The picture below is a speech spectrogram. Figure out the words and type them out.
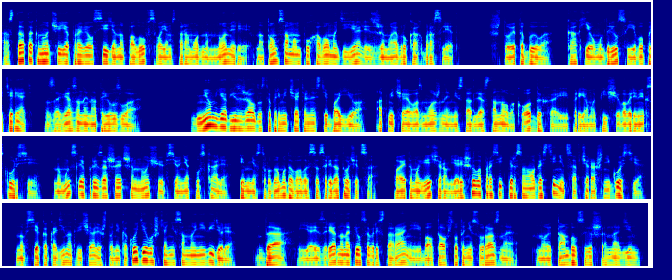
Остаток ночи я провел сидя на полу в своем старомодном номере, на том самом пуховом одеяле, сжимая в руках браслет. Что это было? Как я умудрился его потерять, завязанный на три узла? Днем я объезжал достопримечательности Байо, отмечая возможные места для остановок, отдыха и приема пищи во время экскурсии, но мысли о произошедшем ночью все не отпускали, и мне с трудом удавалось сосредоточиться. Поэтому вечером я решил опросить персонал гостиницы о вчерашней гостье, но все как один отвечали, что никакой девушки они со мной не видели. Да, я изрядно напился в ресторане и болтал что-то несуразное, но и там был совершенно один.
